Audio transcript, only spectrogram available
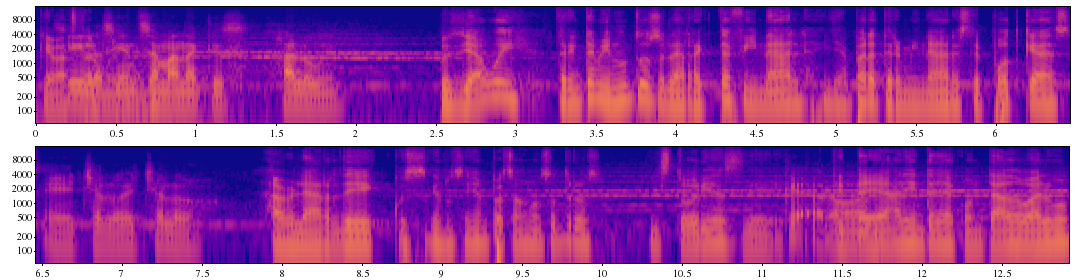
Que va a Sí, estar la siguiente bueno. semana que es Halloween. Pues ya, güey. 30 minutos, la recta final. Ya para terminar este podcast. Échalo, échalo. Hablar de cosas que nos hayan pasado a nosotros. Historias de... Que te haya- alguien te haya contado algo.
